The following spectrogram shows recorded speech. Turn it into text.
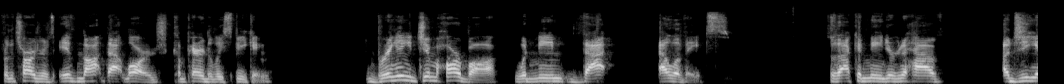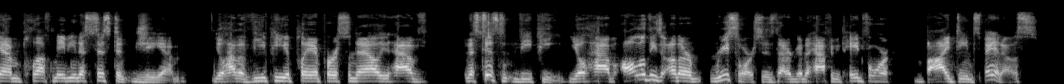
for the Chargers is not that large, comparatively speaking. Bringing Jim Harbaugh would mean that elevates. So that could mean you're going to have a GM plus maybe an assistant GM. You'll have a VP of player personnel. You have an assistant VP. You'll have all of these other resources that are going to have to be paid for by Dean Spanos.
